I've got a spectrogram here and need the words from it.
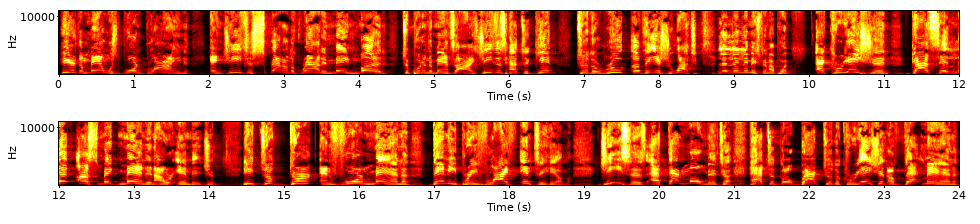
Here, the man was born blind, and Jesus spat on the ground and made mud to put in the man's eyes. Jesus had to get to the root of the issue. Watch, let, let, let, me explain my point. At creation, God said, Let us make man in our image. He took dirt and formed man, then he breathed life into him. Jesus, at that moment, had to go back to the creation of that man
